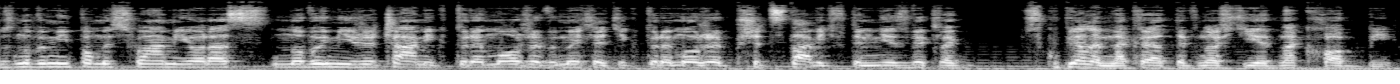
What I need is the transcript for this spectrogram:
z nowymi pomysłami oraz nowymi rzeczami, które może wymyśleć i które może przedstawić w tym niezwykle skupionym na kreatywności jednak hobby.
